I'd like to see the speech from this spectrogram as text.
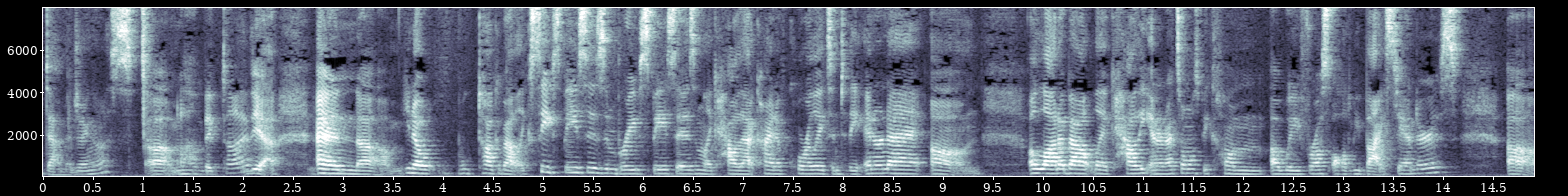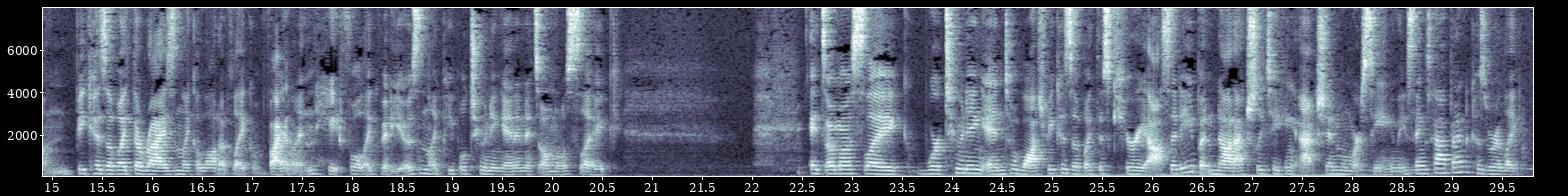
damaging us. Um, uh, big time? Yeah. And um, you know we'll talk about like safe spaces and brave spaces and like how that kind of correlates into the internet. Um, a lot about like how the internet's almost become a way for us all to be bystanders um, because of like the rise in like a lot of like violent and hateful like videos and like people tuning in and it's almost like it's almost like we're tuning in to watch because of like this curiosity but not actually taking action when we're seeing these things happen because we're like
